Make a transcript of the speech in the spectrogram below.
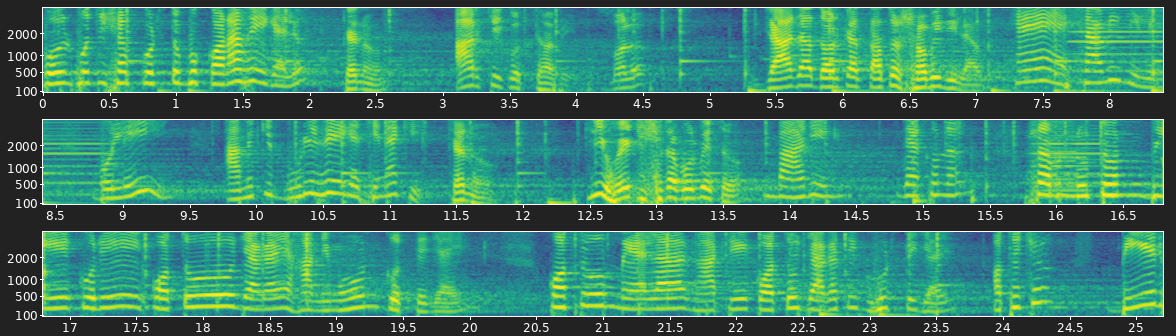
বউর প্রতি সব কর্তব্য করা হয়ে গেল। কেন? আর কি করতে হবে? বলো। যা যা দরকার তা তো সবই দিলাম। হ্যাঁ সবই দিলে। বলি আমি কি বুড়ি হয়ে গেছি নাকি? কেন? কি হয়েছে সেটা বলবে তো। বাড়ি দেখো না সব নতুন বিয়ে করে কত জায়গায় হানিমুন করতে যায় কত মেলা ঘাটে কত জায়গাতে ঘুরতে যায়। অথচ বিয়ের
